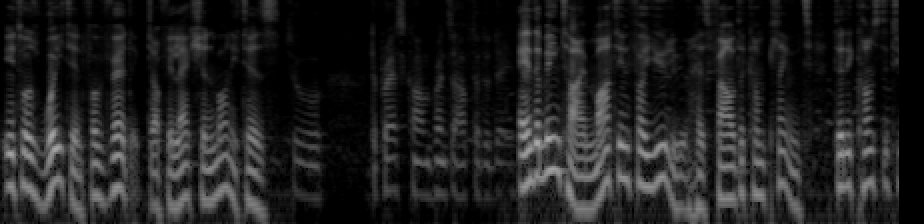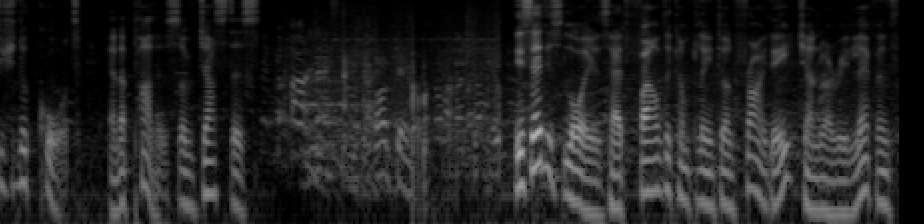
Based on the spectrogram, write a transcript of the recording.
it was waiting for verdict of election monitors. To the press conference after today. In the meantime, Martin Fayulu has filed a complaint to the Constitutional Court and the Palace of Justice. Okay. He said his lawyers had filed a complaint on Friday, January 11th,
